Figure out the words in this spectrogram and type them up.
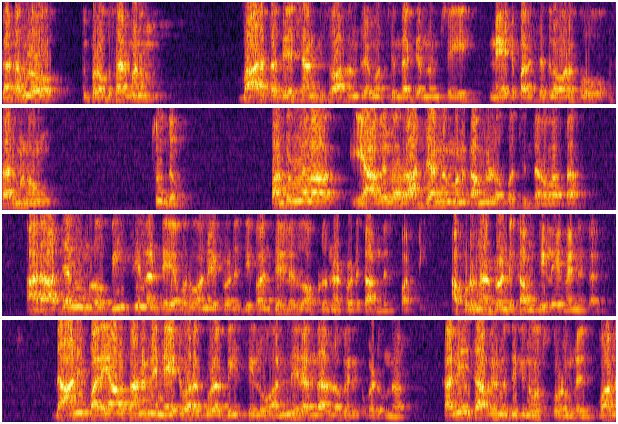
గతంలో ఇప్పుడు ఒకసారి మనం భారతదేశానికి స్వాతంత్ర్యం వచ్చిన దగ్గర నుంచి నేటి పరిస్థితుల వరకు ఒకసారి మనం చూద్దాం. పంతొమ్మిది వందల యాభైలో రాజ్యాంగం మనకు అమలులోకి వచ్చిన తర్వాత ఆ రాజ్యాంగంలో బీసీలు అంటే ఎవరు అనేటువంటి డిఫైన్ చేయలేదు. అప్పుడు ఉన్నటువంటి కాంగ్రెస్ పార్టీ అప్పుడు ఉన్నటువంటి కమిటీలు ఏవైనా కానీ. దాని పర్యావసానమే నేటి వరకు కూడా బీసీలు అన్ని రంగాల్లో వెనుకబడి ఉన్నారు. కనీస అభివృద్ధికి నోచుకోవడం లేదు. వాళ్ళ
